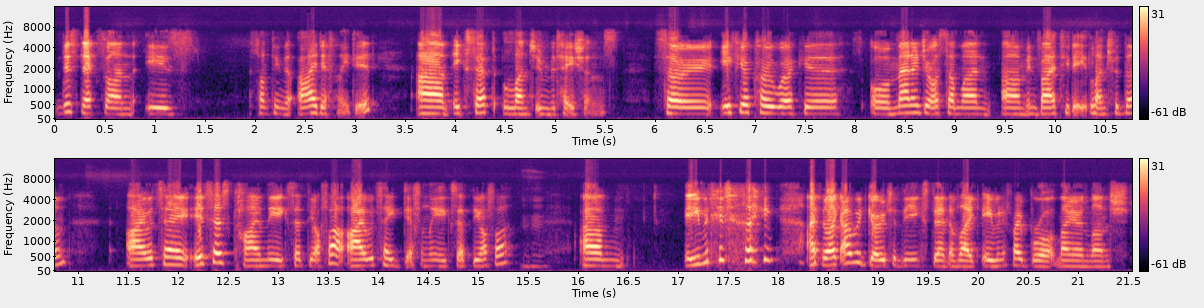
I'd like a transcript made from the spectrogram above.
this next one is something that I definitely did. Um, accept lunch invitations. So if your coworker or manager or someone um, invites you to eat lunch with them, I would say it says kindly accept the offer. I would say definitely accept the offer. Um, even if like I feel like I would go to the extent of like even if I brought my own lunch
